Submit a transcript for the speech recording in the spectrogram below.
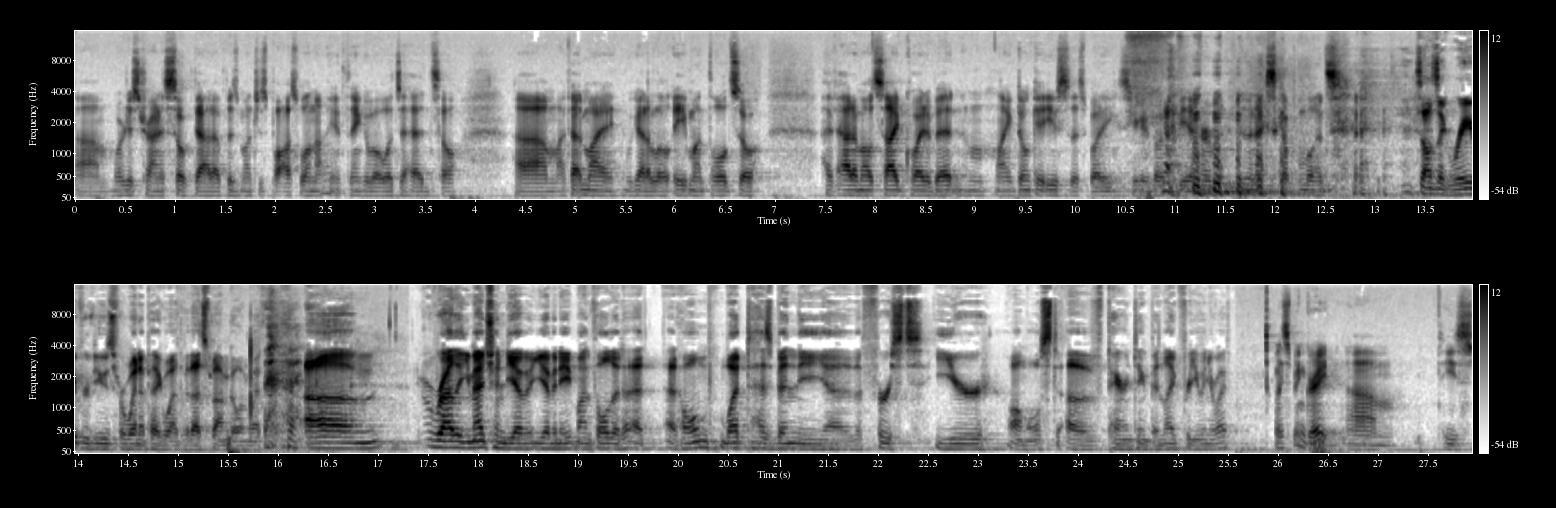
um, we're just trying to soak that up as much as possible and not even think about what's ahead. So um, I've had my we got a little eight month old, so I've had him outside quite a bit, and I'm like, don't get used to this, buddy, because you're about to be a hermit in the next couple months. Sounds like rave reviews for Winnipeg weather. That's what I'm going with. Um, Riley, you mentioned you have you have an eight month old at, at, at, home. What has been the uh, the first year almost of parenting been like for you and your wife? It's been great. Um, he's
